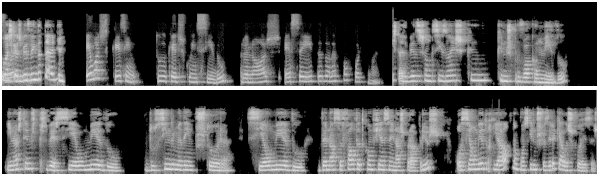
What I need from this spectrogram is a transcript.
Eu acho que às vezes ainda tenho. Eu acho que assim, tudo o que é desconhecido para nós é sair da zona de conforto, não é? Isto às vezes são decisões que, que nos provocam medo e nós temos de perceber se é o medo do síndrome da impostora, se é o medo da nossa falta de confiança em nós próprios, ou se é um medo real de não conseguirmos fazer aquelas coisas.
